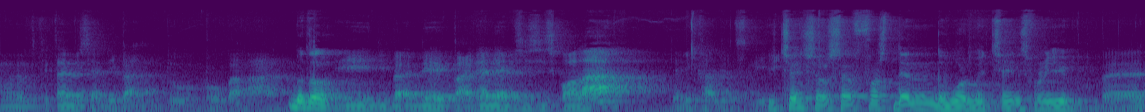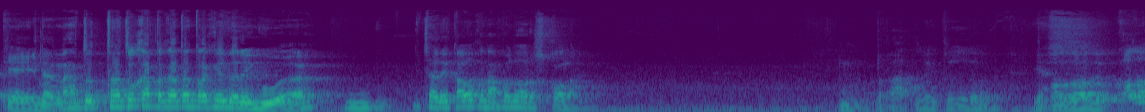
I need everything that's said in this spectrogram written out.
menurut kita bisa dibantu perubahan Betul. jadi daripada dari sisi sekolah dari kalian sendiri You change yourself first, then the world will change for you. Oke, dan satu satu kata-kata terakhir dari gua, cari tahu kenapa lu harus sekolah. Hmm, berat lo itu lo. Yes. Kalau lu kalau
